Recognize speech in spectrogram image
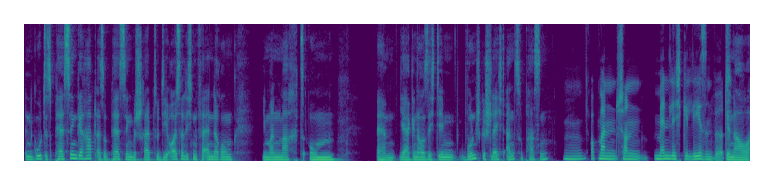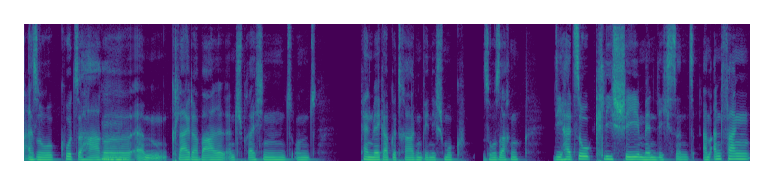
ein gutes Passing gehabt. Also Passing beschreibt so die äußerlichen Veränderungen, die man macht, um ähm, ja genau sich dem Wunschgeschlecht anzupassen. Mhm. Ob man schon männlich gelesen wird. Genau, also kurze Haare, ähm, Kleiderwahl entsprechend und kein Make-up getragen, wenig Schmuck, so Sachen, die halt so klischee-männlich sind. Am Anfang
